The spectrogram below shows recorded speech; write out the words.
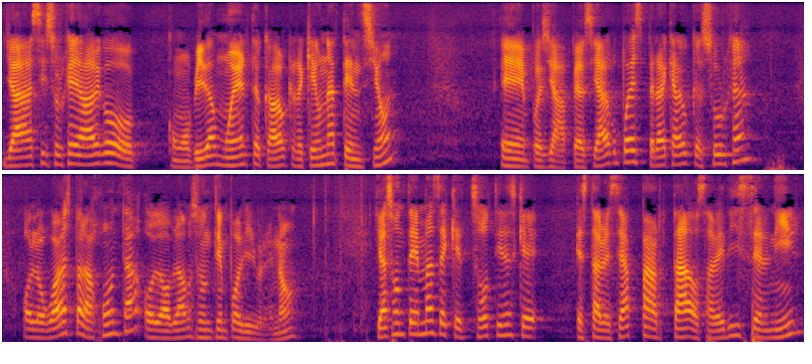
Ya si surge algo como vida o muerte o algo que requiere una atención, eh, pues ya, pero si algo puede esperar que algo que surja, o lo guardas para la junta o lo hablamos en un tiempo libre, ¿no? Ya son temas de que solo tienes que establecer apartados, saber discernir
